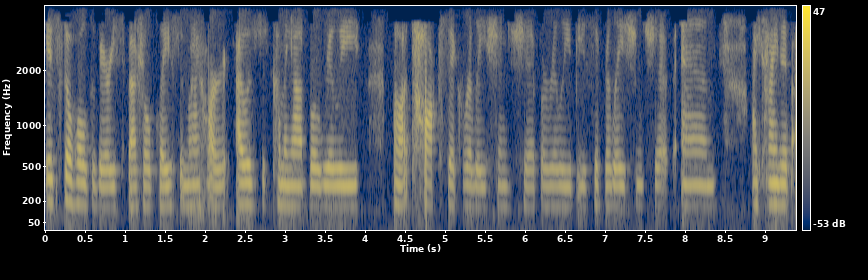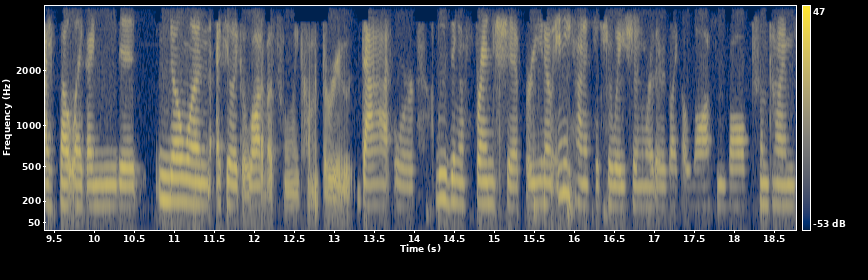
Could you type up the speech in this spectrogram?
it still holds a very special place in my heart. I was just coming out of a really uh, toxic relationship, a really abusive relationship, and I kind of, I felt like I needed no one, I feel like a lot of us when we come through that or losing a friendship or, you know, any kind of situation where there's like a loss involved, sometimes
